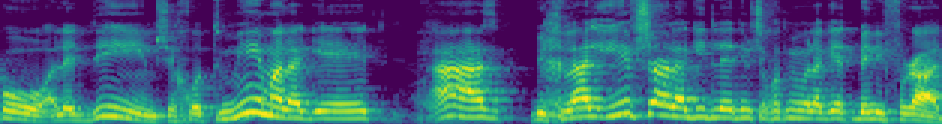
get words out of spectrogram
פה על עדים שחותמים על הגט, אז בכלל אי אפשר להגיד לעדים שחותמים על הגט בנפרד.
